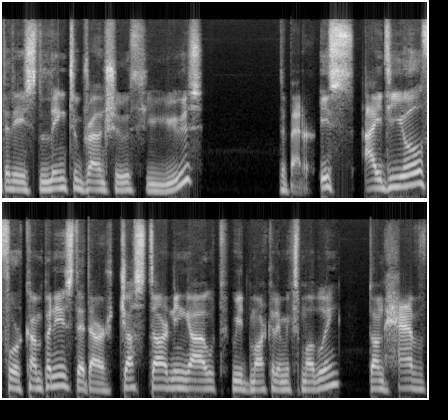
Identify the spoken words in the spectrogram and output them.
that is linked to ground truth you use, the better. It's ideal for companies that are just starting out with marketing mix modeling don't have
